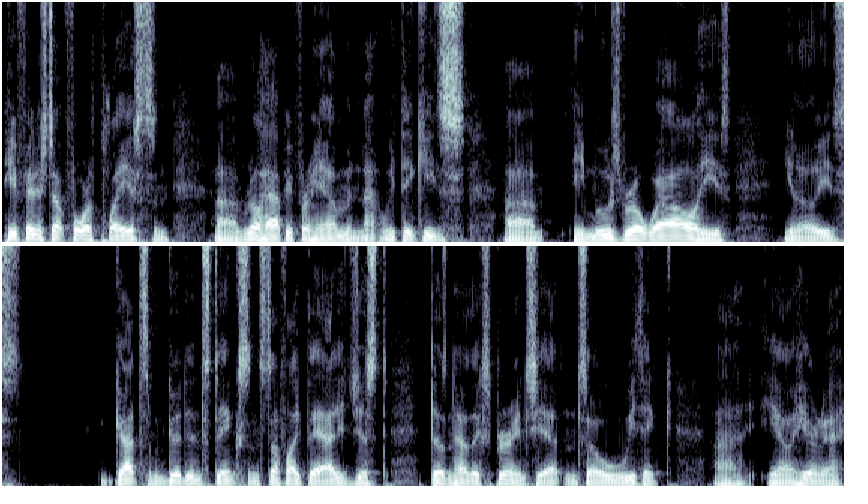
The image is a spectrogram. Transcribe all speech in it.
he finished up fourth place and uh, real happy for him. And uh, we think he's um, he moves real well. He's you know he's got some good instincts and stuff like that. He just doesn't have the experience yet, and so we think uh, you know here in a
